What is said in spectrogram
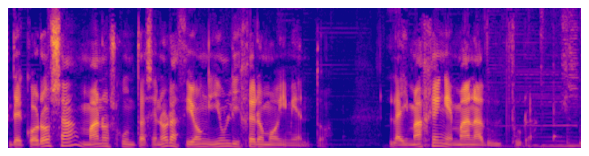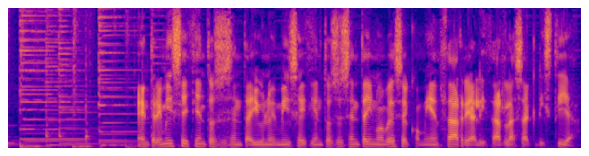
decorosa, manos juntas en oración y un ligero movimiento. La imagen emana dulzura. Entre 1661 y 1669 se comienza a realizar la sacristía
